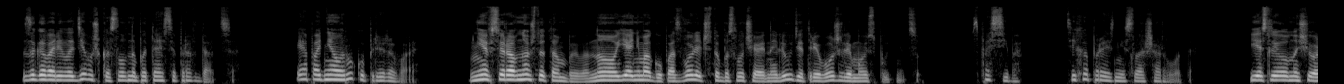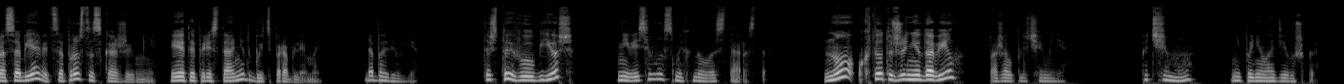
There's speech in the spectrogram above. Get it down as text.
— заговорила девушка, словно пытаясь оправдаться. Я поднял руку, прерывая. Мне все равно, что там было, но я не могу позволить, чтобы случайные люди тревожили мою спутницу. Спасибо, тихо произнесла Шарлотта. Если он еще раз объявится, просто скажи мне, и это перестанет быть проблемой, добавил я. Ты что, его убьешь? невесело усмехнулась староста. Ну, кто-то же не добил, пожал плечами я. Почему? не поняла девушка.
